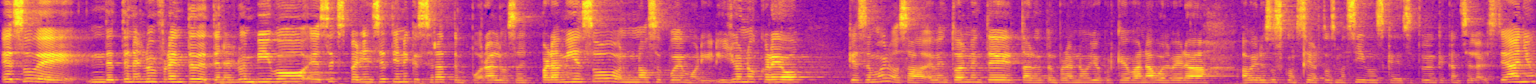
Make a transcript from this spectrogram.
eso de, de tenerlo enfrente, de tenerlo en vivo, esa experiencia tiene que ser atemporal. O sea, para mí eso no se puede morir. Y yo no creo que se muera. O sea, eventualmente, tarde o temprano, yo creo que van a volver a, a ver esos conciertos masivos que se tuvieron que cancelar este año.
